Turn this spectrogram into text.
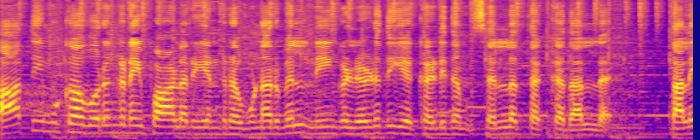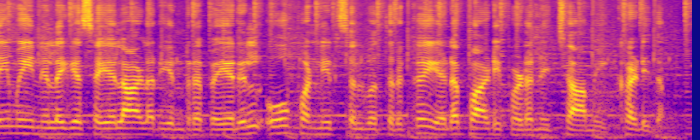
அதிமுக ஒருங்கிணைப்பாளர் என்ற உணர்வில் நீங்கள் எழுதிய கடிதம் செல்லத்தக்கதல்ல. தலைமை நிலைய செயலாளர் என்ற பெயரில் ஓ பன்னீர்செல்வத்திற்கு எடப்பாடி பழனிசாமி கடிதம்.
